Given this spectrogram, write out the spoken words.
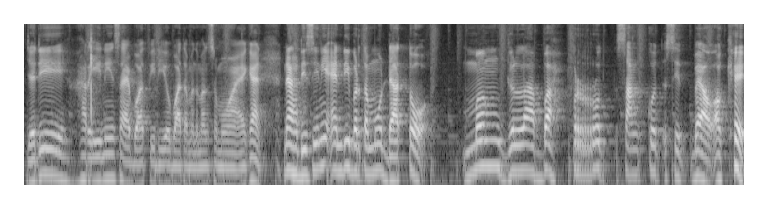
Jadi hari ini saya buat video buat teman-teman semua ya kan. Nah di sini Andy bertemu Dato menggelabah perut sangkut seat belt. Oke. Okay.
